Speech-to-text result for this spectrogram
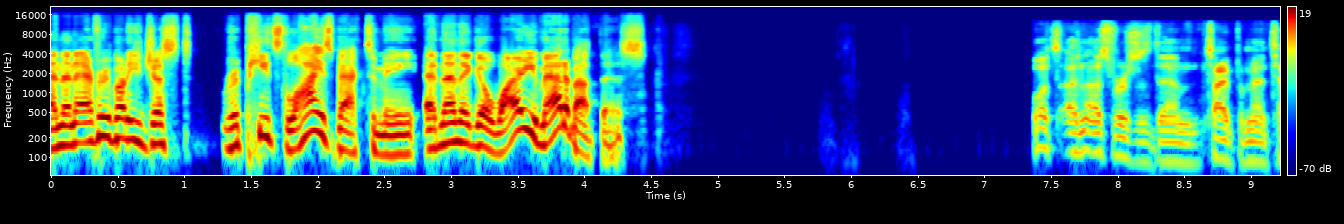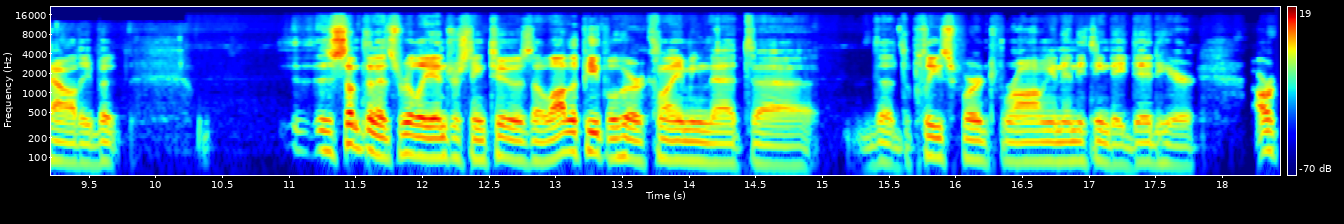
And then everybody just repeats lies back to me. And then they go, Why are you mad about this? Well, it's an us versus them type of mentality. But there's something that's really interesting too is a lot of the people who are claiming that uh, the, the police weren't wrong in anything they did here are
